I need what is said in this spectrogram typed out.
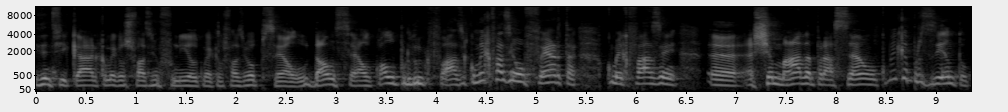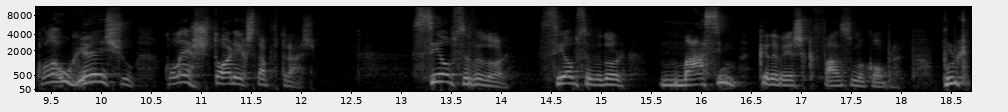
identificar como é que eles fazem o funil, como é que eles fazem o upsell, o downsell, qual o produto que fazem, como é que fazem a oferta, como é que fazem uh, a chamada para a ação, como é que apresentam, qual é o gancho, qual é a história que está por trás. Ser observador, ser observador máximo cada vez que fazes uma compra. Porque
